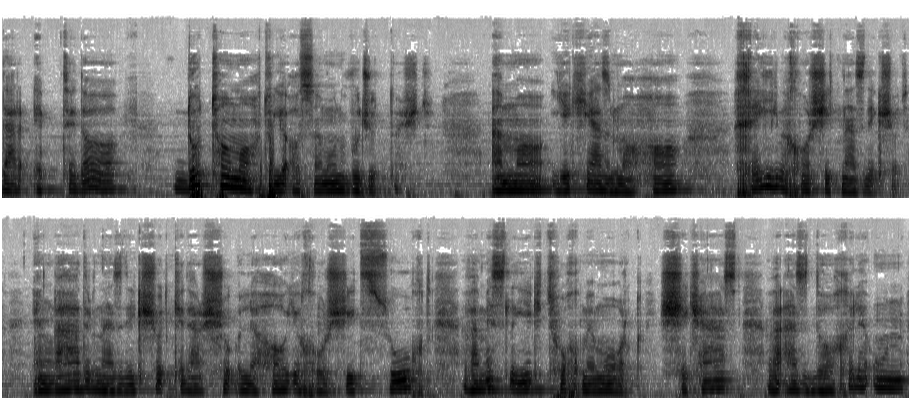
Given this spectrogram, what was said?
در ابتدا دو تا ماه توی آسمون وجود داشت. اما یکی از ماها خیلی به خورشید نزدیک شد. انقدر نزدیک شد که در شعله های خورشید سوخت و مثل یک تخم مرغ شکست و از داخل اون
